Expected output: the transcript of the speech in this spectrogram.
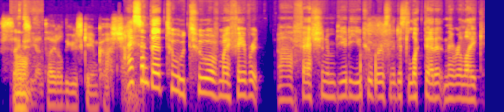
Sexy untitled goose game costume. I sent that to two of my favorite uh, fashion and beauty YouTubers, and they just looked at it and they were like,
